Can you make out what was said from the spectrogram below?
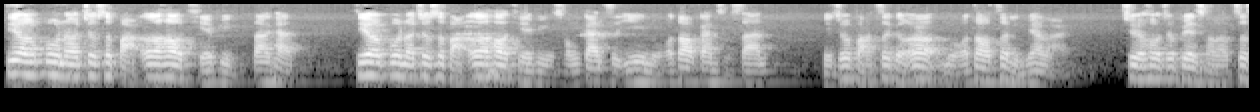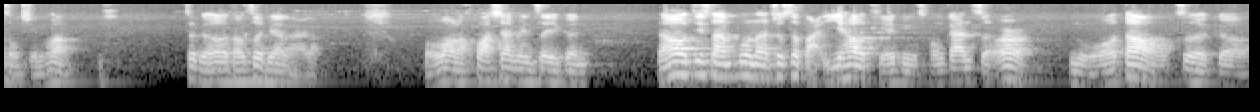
第二步呢，就是把二号铁饼，大家看，第二步呢就是把二号铁饼从杆子一挪到杆子三，也就把这个二挪到这里面来，最后就变成了这种情况，这个二到这边来了，我忘了画下面这一根。然后第三步呢，就是把一号铁饼从杆子二挪到这个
